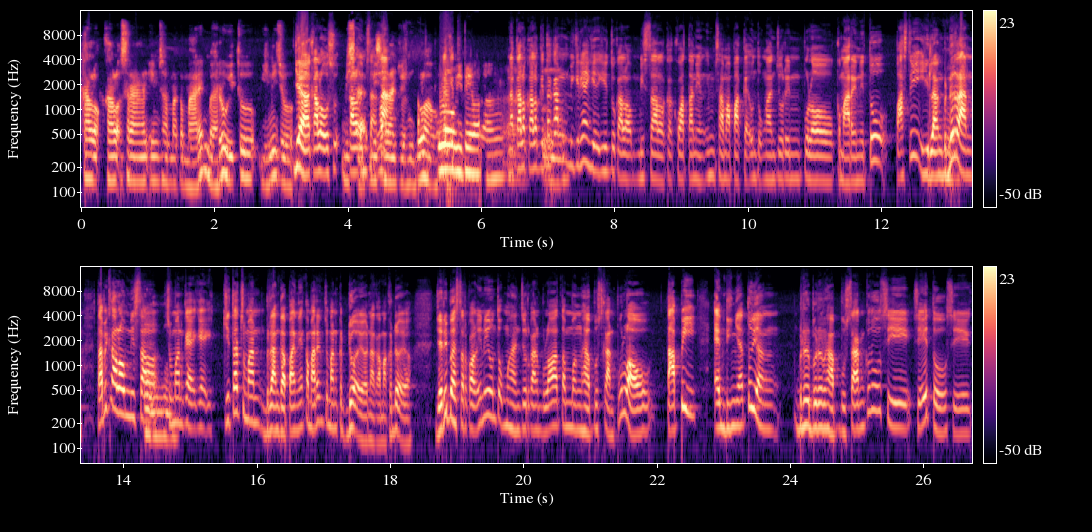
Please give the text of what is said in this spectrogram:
kalau kalau serangan im sama kemarin baru itu gini cuy Ya kalau bisa kalau misal, bisa nah, ngancurin pulau Pulau itu hilang. Nah kalau kalau kita kan Hmm. mikirnya gitu, gitu kalau misal kekuatan yang Im sama pakai untuk ngancurin pulau kemarin itu pasti hilang beneran. Tapi kalau misal Hmm. cuman kayak kayak kita cuman beranggapannya kemarin cuman kedok ya nakama kedok ya. Jadi Buster Call ini untuk menghancurkan pulau atau menghapuskan pulau, tapi endingnya tuh yang bener-bener hapuskan tuh si si itu si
